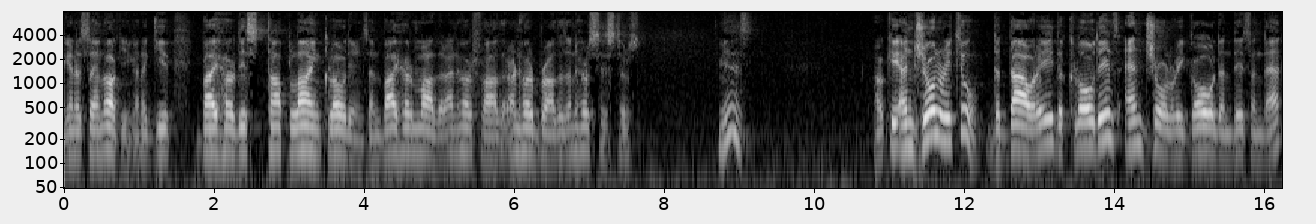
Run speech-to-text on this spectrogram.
going to say, look, you're going to give, buy her this top line clothing and buy her mother and her father and her brothers and her sisters. Yes. Okay, and jewelry too. The dowry, the clothing and jewelry, gold and this and that.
